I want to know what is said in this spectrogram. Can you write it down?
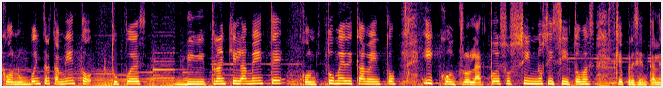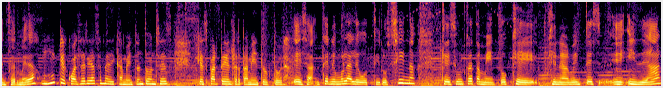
con un buen tratamiento tú puedes vivir tranquilamente con tu medicamento y controlar todos esos signos y síntomas que presenta la enfermedad. ¿Cuál sería ese medicamento entonces que es parte del tratamiento, doctora? Esa, tenemos la levotirosina, que es un tratamiento que generalmente es eh, ideal.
